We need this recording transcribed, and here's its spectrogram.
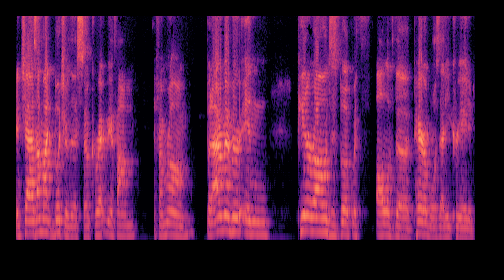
and Chaz, I might butcher this, so correct me if I'm if I'm wrong. But I remember in Peter Rollins's book with all of the parables that he created,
